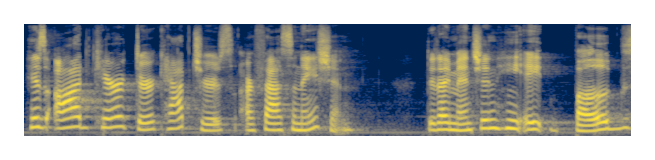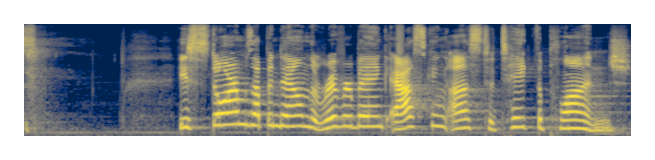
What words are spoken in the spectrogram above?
His odd character captures our fascination. Did I mention he ate bugs? He storms up and down the riverbank asking us to take the plunge.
